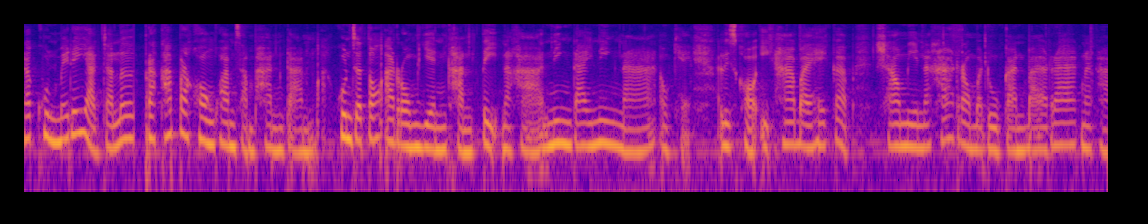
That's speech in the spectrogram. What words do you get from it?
ถ้าคุณไม่ได้อยากจะเลิกประคับประคองความสัมพันธ์กัน คุณจะต้องอารมณ์เย็นขันตินะคะ นิ่งได้นิ่งนะโอเคอลิสขออีก 5 ใบให้กับชาวมีนนะคะ เรามาดูกันใบแรกนะคะ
